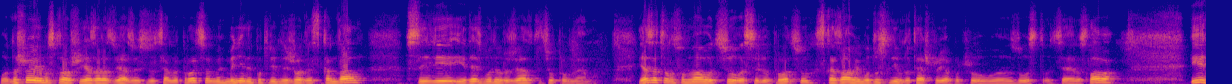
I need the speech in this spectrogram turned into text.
От, на що я йому сказав, що я зараз зв'язуюся з цими процями, мені не потрібний жоден скандал в селі і десь будемо розв'язати цю проблему. Я зателефонував отцю Василю Процю, сказав йому дослівно те, що я почув е, з уст отця Ярослава, і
